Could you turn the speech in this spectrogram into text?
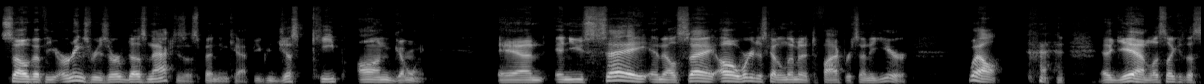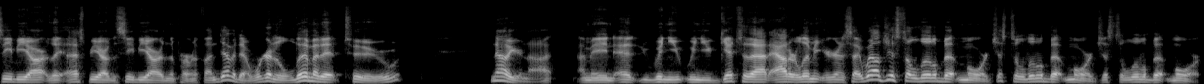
so that the earnings reserve doesn't act as a spending cap. You can just keep on going. And and you say and they'll say, "Oh, we're just going to limit it to 5% a year." Well, again, let's look at the CBR, the SBR, the CBR, and the permanent fund dividend. We're going to limit it to. No, you're not. I mean, when you when you get to that outer limit, you're going to say, well, just a little bit more, just a little bit more, just a little bit more,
